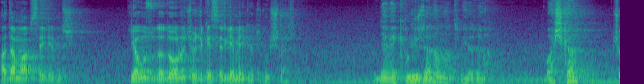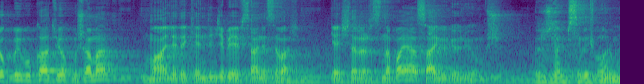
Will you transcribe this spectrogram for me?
Adam hapse girmiş. Yavuz'u da doğru çocuk esirgemeye götürmüşler. Demek bu yüzden anlatmıyordu. Başka? Çok bir vukuatı yokmuş ama mahallede kendince bir efsanesi var. Gençler arasında bayağı saygı görüyormuş. Özel bir sebebi var mı?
